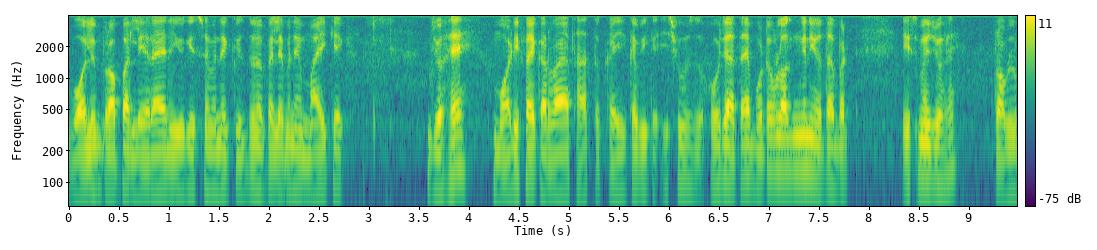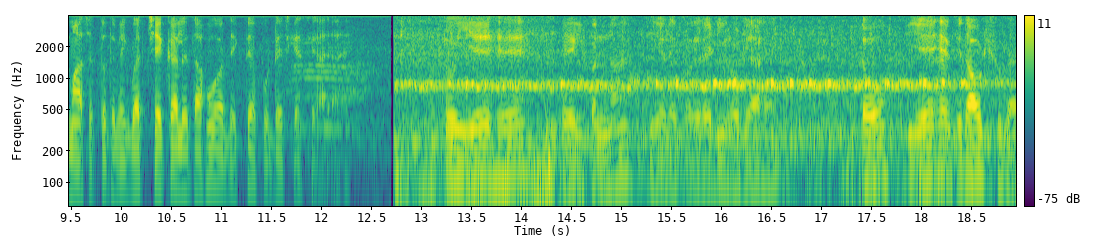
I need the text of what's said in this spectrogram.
वॉल्यूम प्रॉपर ले रहा है नहीं क्योंकि इसमें मैंने कुछ दिनों पहले मैंने माइक एक जो है मॉडिफाई करवाया था तो कई कभी इश्यूज़ हो जाता है। मोटर व्लॉगिंग नहीं होता बट इसमें जो है प्रॉब्लम आ सकता है। तो मैं एक बार चेक कर लेता हूँ और देखते हैं फुटेज कैसे आया है। तो ये है बेल पन्ना। ये देखो रेडी हो गया है। तो ये है विदाउट शुगर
